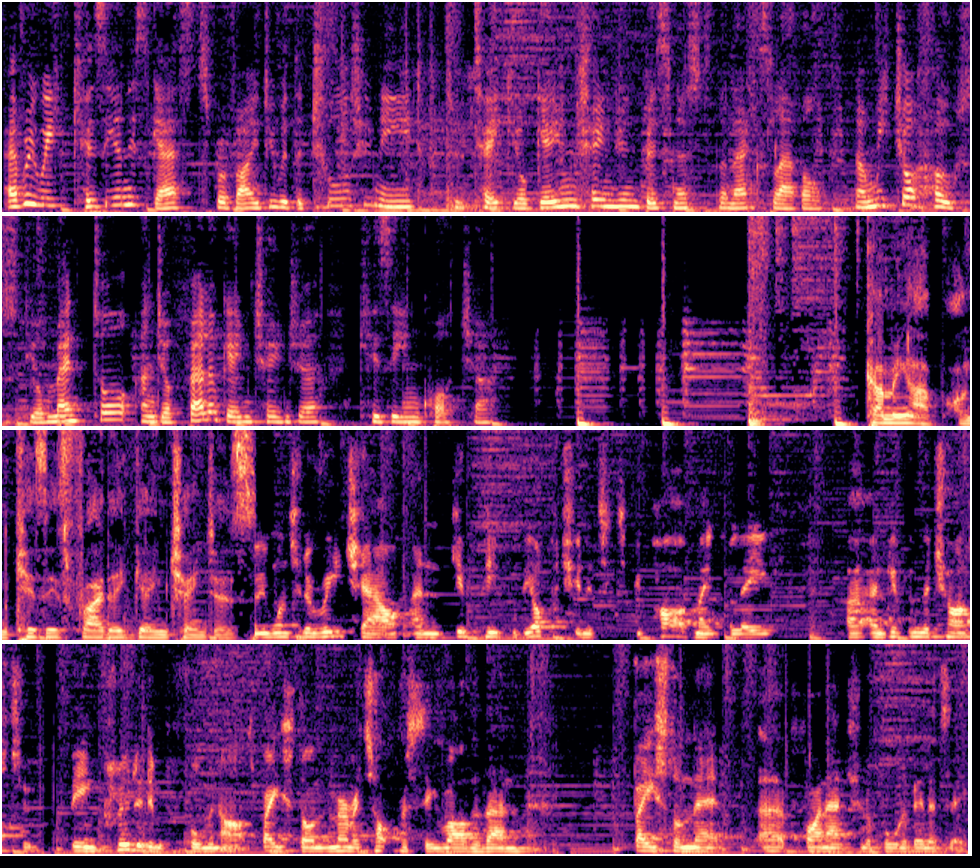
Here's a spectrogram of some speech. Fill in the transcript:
Every week, Kizzi and his guests provide you with the tools you need to take your game changing business to the next level. Now, meet your host, your mentor, and your fellow game changer, Kizzi and Nkwocha. Coming up on Kizzi's Friday Game Changers. We wanted to reach out and give people the opportunity to be part of Make Believe uh, and give them the chance to be included in performing arts based on meritocracy rather than based on their uh, financial affordability.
